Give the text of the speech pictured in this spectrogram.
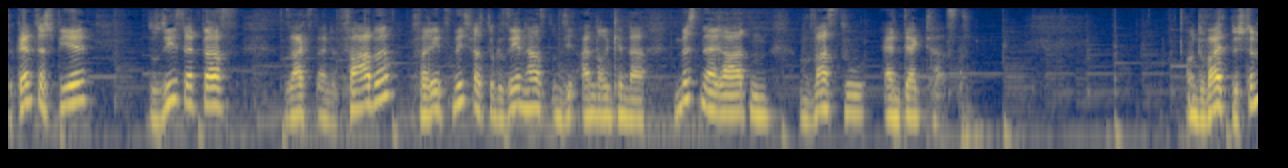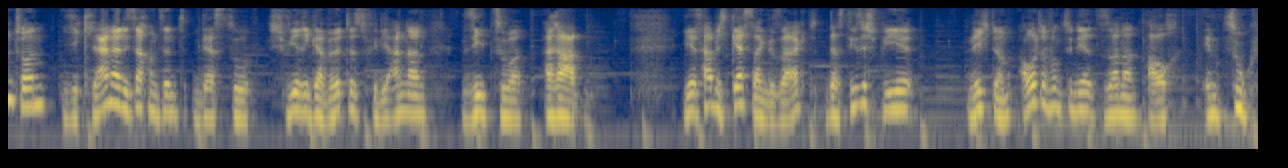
Du kennst das Spiel, Du siehst etwas, sagst eine Farbe, verrätst nicht, was du gesehen hast und die anderen Kinder müssen erraten, was du entdeckt hast. Und du weißt bestimmt schon, je kleiner die Sachen sind, desto schwieriger wird es für die anderen, sie zu erraten. Jetzt habe ich gestern gesagt, dass dieses Spiel nicht nur im Auto funktioniert, sondern auch im Zug.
